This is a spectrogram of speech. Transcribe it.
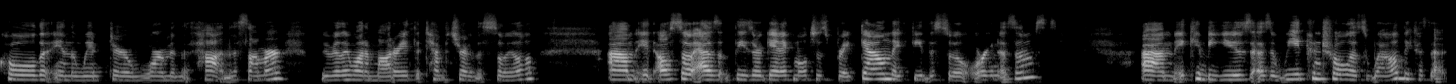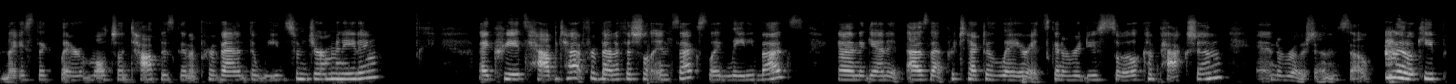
cold in the winter, warm in the hot in the summer. We really want to moderate the temperature of the soil. Um, it also, as these organic mulches break down, they feed the soil organisms. Um, it can be used as a weed control as well because that nice thick layer of mulch on top is going to prevent the weeds from germinating. It creates habitat for beneficial insects like ladybugs. And again, it, as that protective layer, it's going to reduce soil compaction and erosion. So it'll keep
